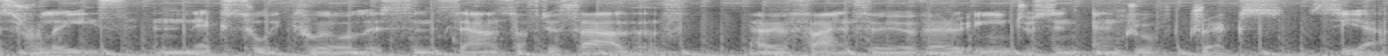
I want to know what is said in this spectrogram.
This release. Next week we will listen sounds of 2000. I will find few very interesting and groove tracks. Sia.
